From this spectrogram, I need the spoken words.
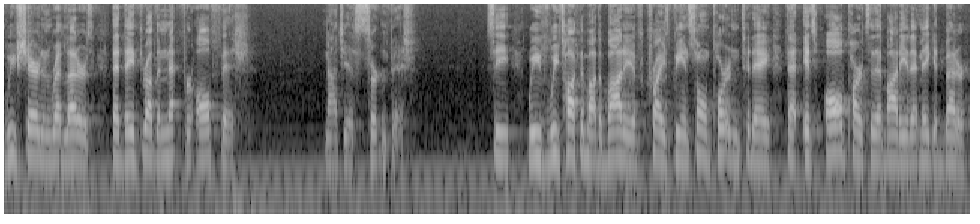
we've shared in red letters that they threw out the net for all fish, not just certain fish. See, we've, we've talked about the body of Christ being so important today that it's all parts of that body that make it better.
